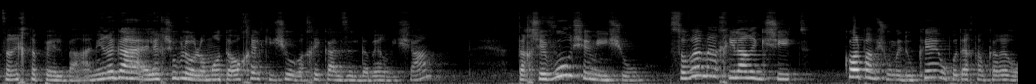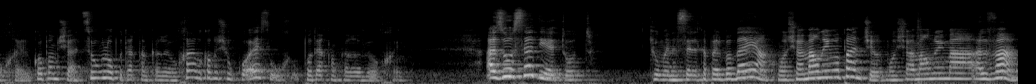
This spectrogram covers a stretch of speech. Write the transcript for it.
צריך לטפל בה. אני רגע אלך שוב לעולמות האוכל, כי שוב, הכי קל זה לדבר משם. תחשבו שמישהו סובל מאכילה רגשית. כל פעם שהוא מדוכא הוא פותח את המקרר ואוכל. כל פעם שעצוב לו הוא פותח את המקרר ואוכל, וכל פעם שהוא כועס הוא פותח את המקרר ואוכל. אז הוא עושה דיאטות, כי הוא מנסה לטפל בבעיה, כמו שאמרנו עם הפאנצ'ר, כמו שאמרנו עם ההלוואה.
